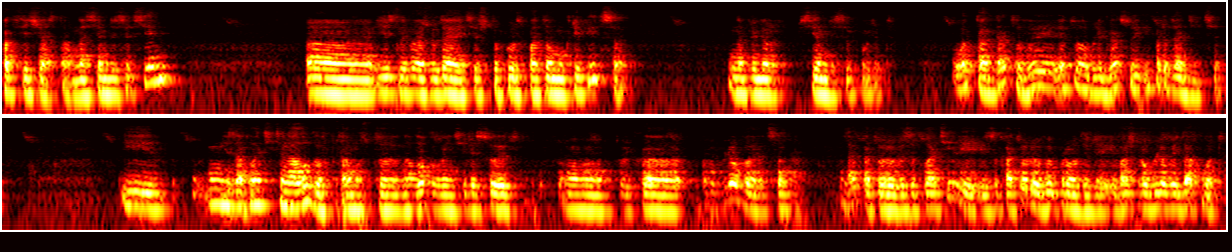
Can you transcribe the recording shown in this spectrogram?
как сейчас, там, на 77. Э, если вы ожидаете, что курс потом укрепится, например, 70 будет – вот тогда-то вы эту облигацию и продадите. И не заплатите налогов, потому что налоговые интересует э, только рублевая цена, да, которую вы заплатили и за которую вы продали, и ваш рублевый доход.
